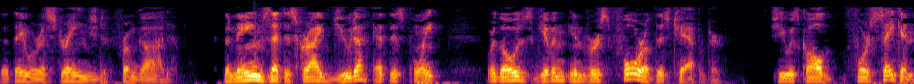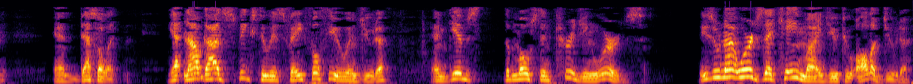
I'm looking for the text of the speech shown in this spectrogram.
that they were estranged from God. The names that describe Judah at this point were those given in verse 4 of this chapter. She was called forsaken and desolate. Yet now God speaks to his faithful few in Judah and gives the most encouraging words. These were not words that came, mind you, to all of Judah.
